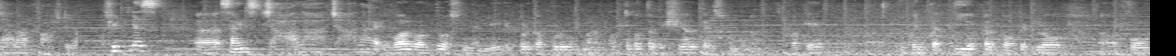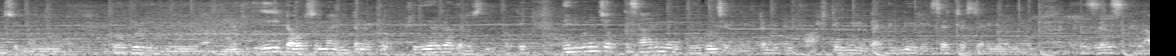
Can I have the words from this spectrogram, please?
చాలా ఫాస్ట్గా ఫిట్నెస్ సైన్స్ చాలా చాలా ఇవాల్వ్ అవుతూ వస్తుందండి. ఎప్పటికప్పుడు మనం కొత్త కొత్త విషయాలు తెలుసుకుంటున్నాం. ఓకే? ఈవెన్ ప్రతి ఒక్కరి పాకెట్లో ఫోన్స్ ఉన్నాయి గూగుల్ ఉంది మనకి ఏ డౌట్స్ ఉన్నా ఇంటర్నెట్లో క్లియర్గా తెలుస్తుంది. ఓకే? దీని గురించి ఒక్కసారి మీరు గూగుల్ చేయండి. ఇంటర్నెట్ అండ్ ఫాస్టింగ్ మీద ఎన్ని రీసెర్చెస్ జరిగాయి రిజల్ట్స్ ఎలా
